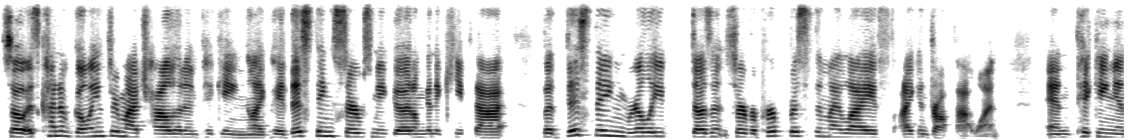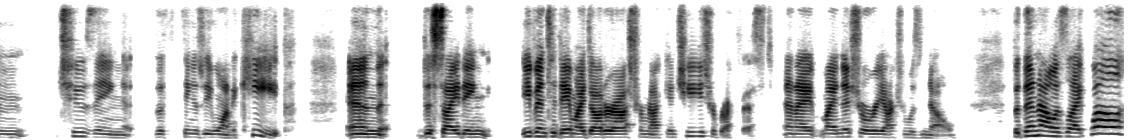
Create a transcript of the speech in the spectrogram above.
So it's kind of going through my childhood and picking like, hey, this thing serves me good. I'm going to keep that. But this thing really doesn't serve a purpose in my life. I can drop that one. And picking and choosing the things we want to keep and deciding even today my daughter asked for mac and cheese for breakfast and i my initial reaction was no but then i was like well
